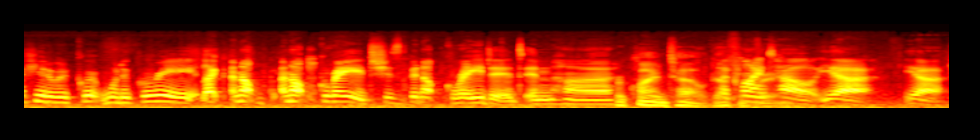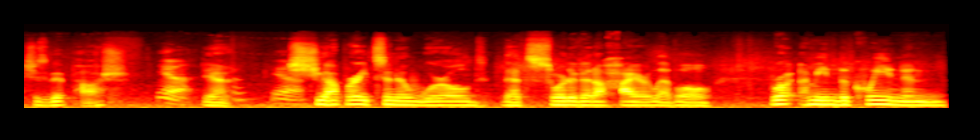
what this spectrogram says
if you would agree, like an up, an upgrade. She's been upgraded in her Her clientele, Definitely. her clientele. Yeah, yeah, She's a bit posh. yeah. Yeah. Yeah. She operates in a world that's sort of at a higher level. Ro- I mean, the queen and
